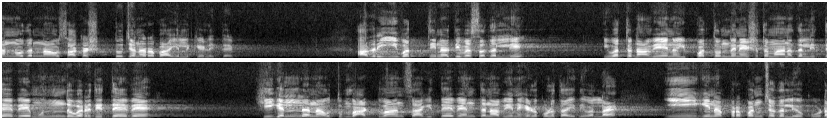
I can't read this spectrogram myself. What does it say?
ಅನ್ನೋದನ್ನು ನಾವು ಸಾಕಷ್ಟು ಜನರ ಬಾಯಲ್ಲಿ ಕೇಳಿದ್ದೇವೆ. ಆದರೆ ಇವತ್ತಿನ ದಿವಸದಲ್ಲಿ ಇವತ್ತು ನಾವೇನು ಇಪ್ಪತ್ತೊಂದನೇ ಶತಮಾನದಲ್ಲಿದ್ದೇವೆ, ಮುಂದುವರೆದಿದ್ದೇವೆ, ಹೀಗೆಲ್ಲ ನಾವು ತುಂಬ ಅಡ್ವಾನ್ಸ್ ಆಗಿದ್ದೇವೆ ಅಂತ ನಾವೇನು ಹೇಳ್ಕೊಳ್ತಾ ಇದ್ದೀವಲ್ಲ ಈಗಿನ ಪ್ರಪಂಚದಲ್ಲಿಯೂ ಕೂಡ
